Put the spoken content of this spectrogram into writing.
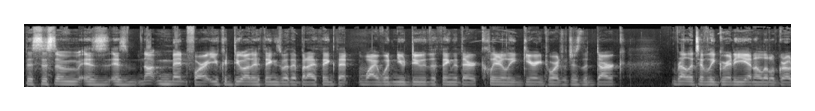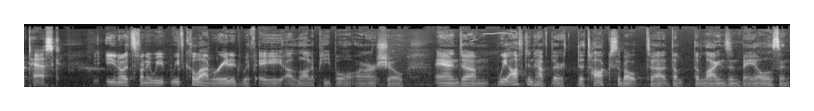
the system is is not meant for it. You could do other things with it, but I think that why wouldn't you do the thing that they're clearly gearing towards, which is the dark, relatively gritty and a little grotesque. you know it's funny we, we've collaborated with a, a lot of people on our show and um, we often have the, the talks about uh, the, the lines and veils and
